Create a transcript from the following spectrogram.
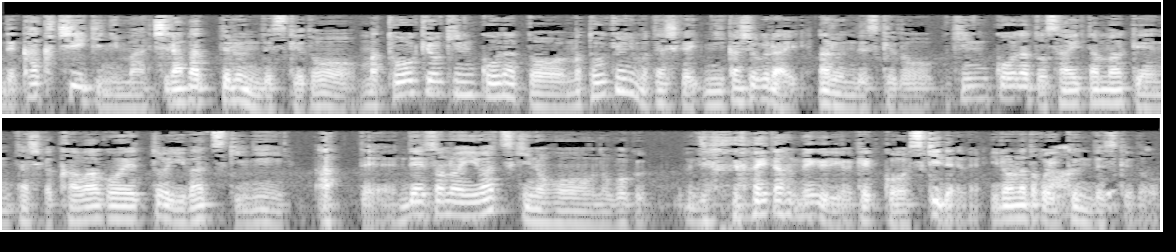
で、各地域にまあ散らばってるんですけど、まあ東京近郊だと、まあ東京にも確か2カ所ぐらいあるんですけど、近郊だと埼玉県、確か川越と岩槻にあって、で、その岩槻の方の僕、階段巡りが結構好きでね、いろんなとこ行くんですけど、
